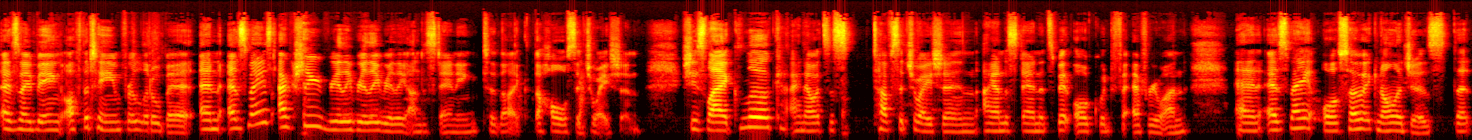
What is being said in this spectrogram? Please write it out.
Esme being off the team for a little bit and Esme is actually really really really understanding to like the whole situation. She's like, "Look, I know it's a tough situation. I understand it's a bit awkward for everyone." And Esme also acknowledges that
